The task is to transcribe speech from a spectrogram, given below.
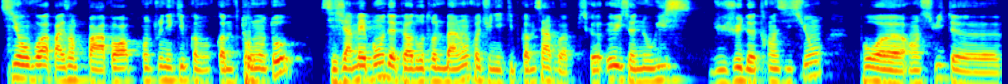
si on voit, par exemple, par rapport contre une équipe comme, comme Toronto, c'est jamais bon de perdre autant de ballons contre une équipe comme ça, quoi, puisque eux, ils se nourrissent du jeu de transition pour euh, ensuite euh,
